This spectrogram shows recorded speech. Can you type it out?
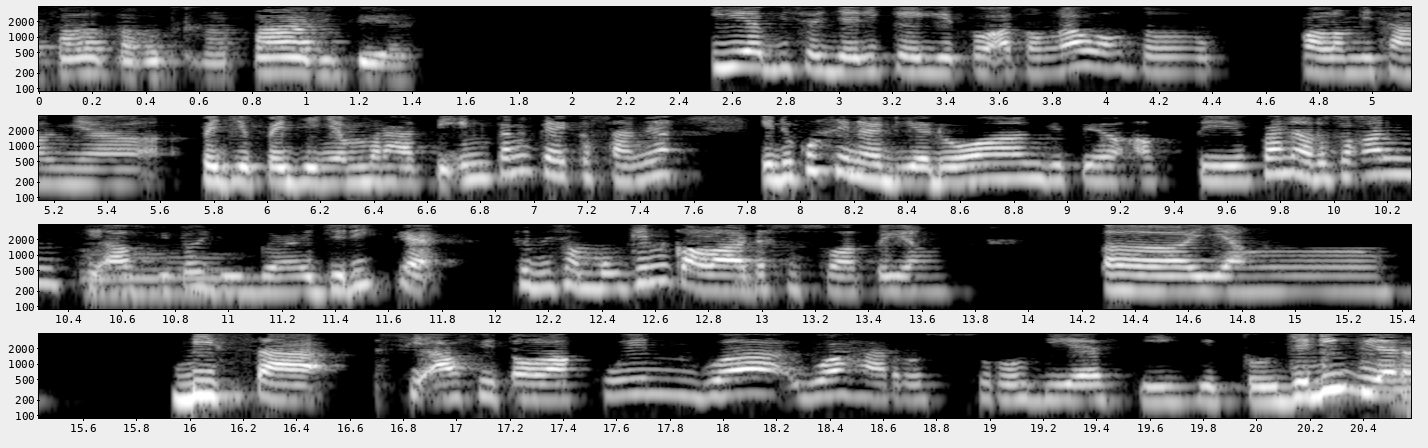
eval takut kenapa gitu ya? Iya bisa jadi kayak gitu. Atau enggak waktu kalau misalnya PJ-PJ-nya merhatiin kan kayak kesannya ini kok si Nadia doang gitu yang aktif. Kan harusnya kan si Oh. Alvito juga. Jadi kayak sebisa mungkin kalau ada sesuatu yang eh, yang bisa si Alvito lakuin gua gua harus suruh dia sih gitu jadi biar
